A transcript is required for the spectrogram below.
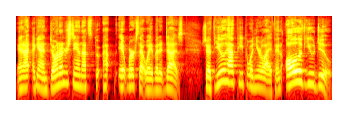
And I, again, don't understand that's th- it works that way, but it does. So if you have people in your life, and all of you do,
